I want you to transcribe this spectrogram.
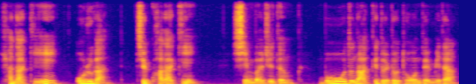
현악기, 오르간, 즉 관악기, 심벌지 등 모든 악기들도 동원됩니다.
